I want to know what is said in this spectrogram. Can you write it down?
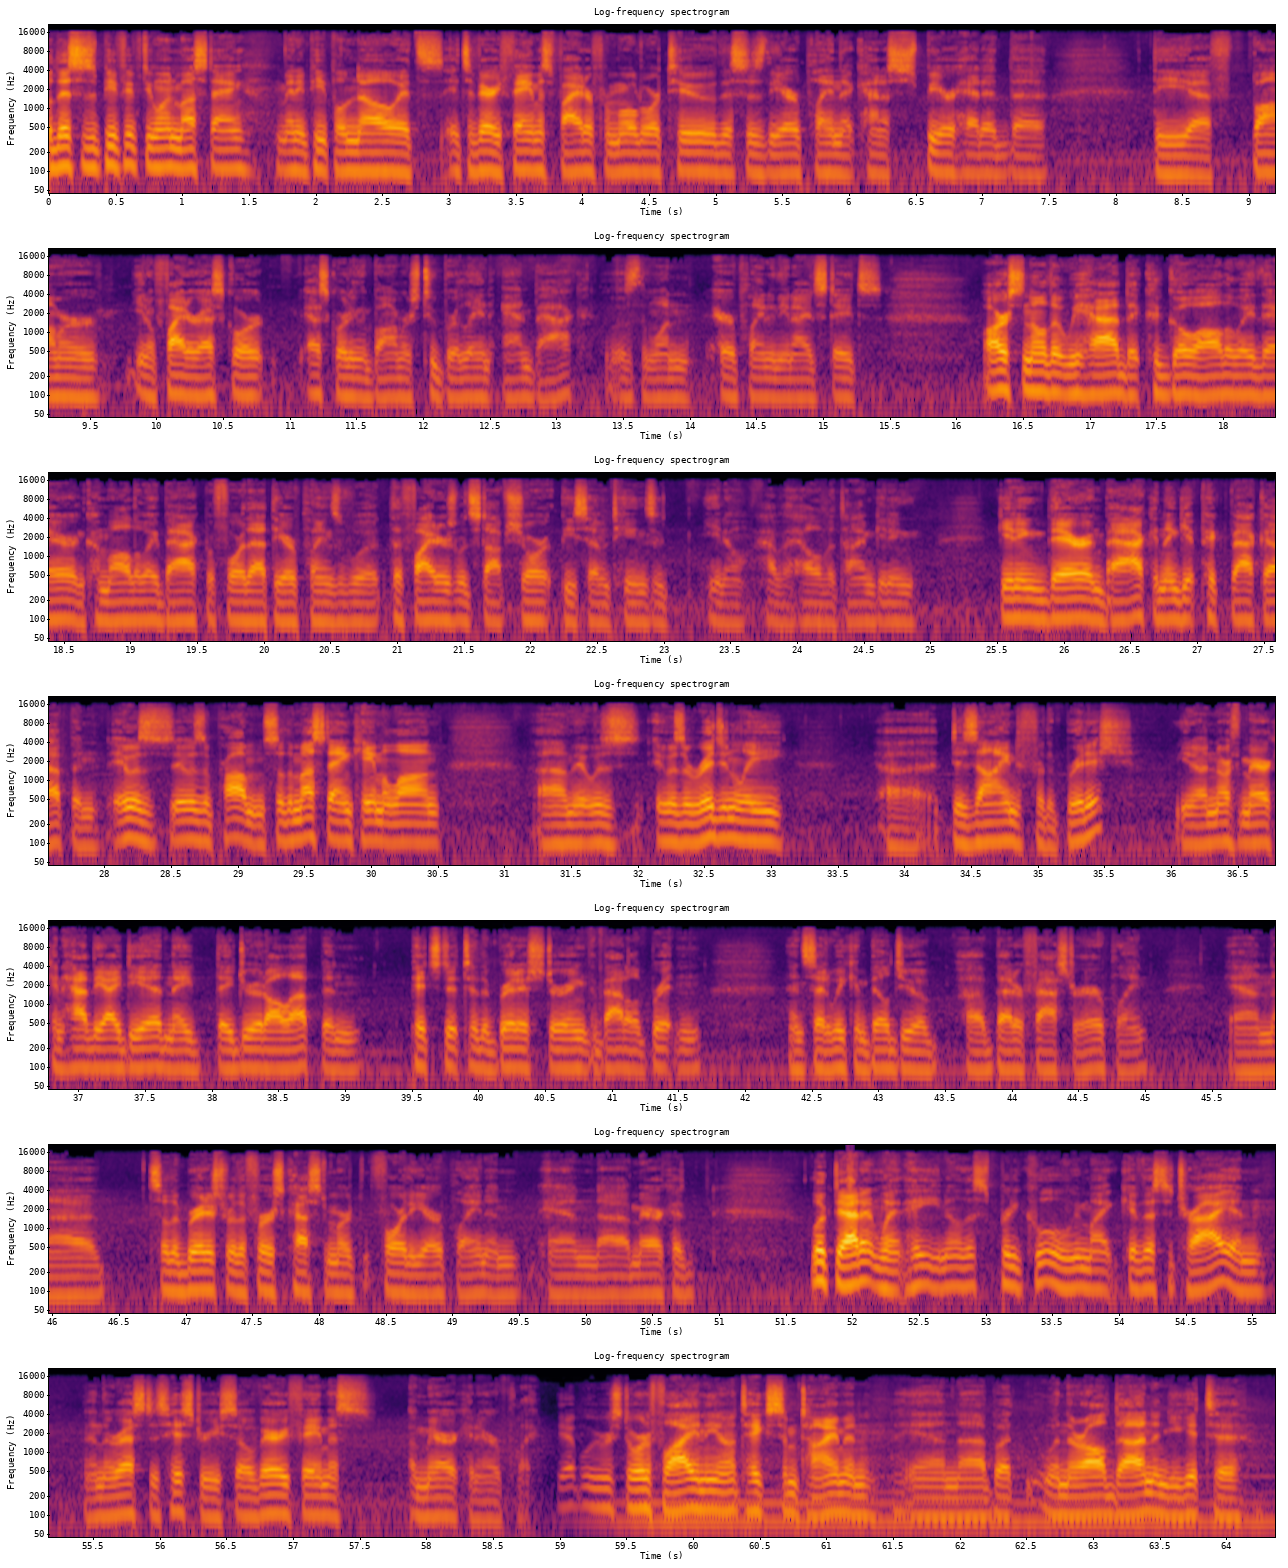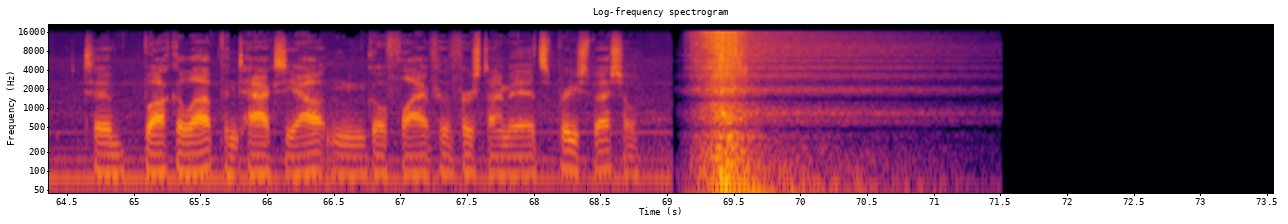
This is a P-51 Mustang. Many people know it's it's a very famous fighter from World War II. This is the airplane that kind of spearheaded the the uh, bomber, you know, fighter escort escorting the bombers to Berlin and back. It was the one airplane in the United States arsenal that we had that could go all the way there and come all the way back. Before that, the airplanes would, the fighters would stop short. B-17s would, you know, have a hell of a time getting getting there and back and then get picked back up and it was it was a problem. So the mustang came along. Um, it was it was originally uh, designed for the british. You know north american had the idea and they they drew it all up and pitched it to the british during the battle of britain and said we can build you a, a better faster airplane. And uh, so the british were the first customer for the airplane and and uh, america looked at it and went hey you know this is pretty cool. We might give this a try. And and the rest is history. So very famous American airplane. Yep, we restore to fly, and you know it takes some time, and and uh, but when they're all done and you get to to buckle up and taxi out and go fly it for the first time, it's pretty special.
